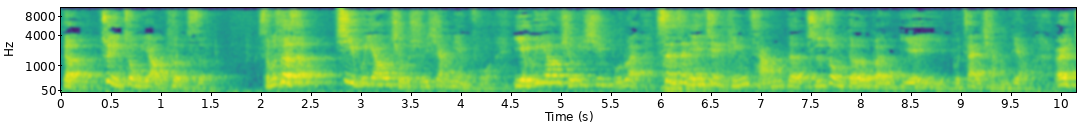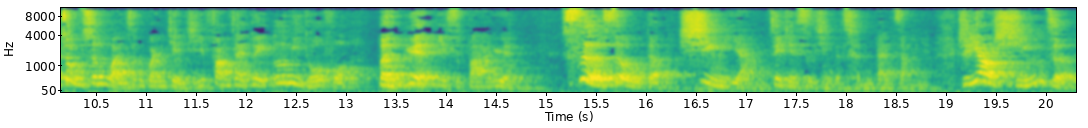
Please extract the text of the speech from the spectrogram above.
的最重要特色。什么特色？既不要求实相念佛，也不要求一心不乱，甚至连最平常的执众得本也已不再强调。而众生往生的关键，即放在对阿弥陀佛本愿第十八愿。色受的信仰这件事情的承担上面，只要行者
